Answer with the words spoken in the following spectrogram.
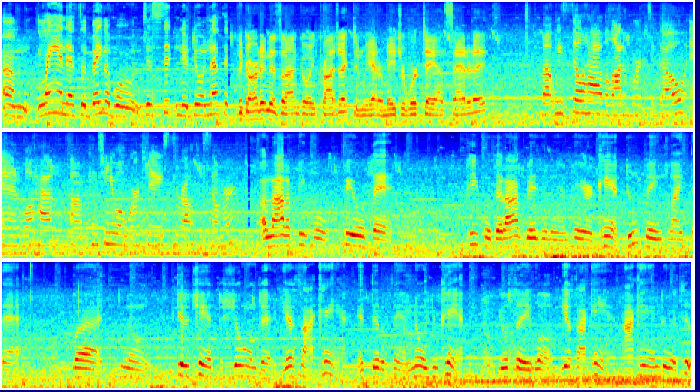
um, land that's available just sitting there doing nothing. The garden is an ongoing project and we had our major work day on Saturday. But we still have a lot of work to go and we'll have um, continual work days throughout the summer. A lot of people feel that people that are visually impaired can't do things like that, but you know, get a chance to show them that yes, I can, instead of saying no, you can't. You'll say, well, yes, I can. I can do it too,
